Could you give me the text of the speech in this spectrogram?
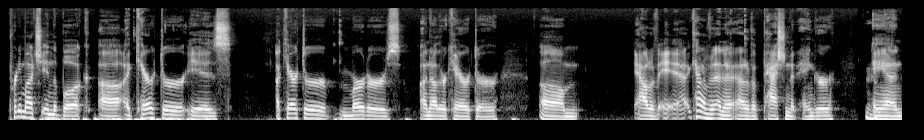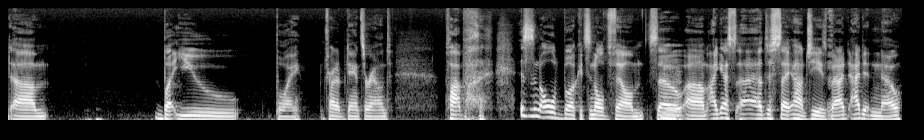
pretty much in the book, uh, a character is a character murders another character um, out of eh, kind of an, out of a passionate anger, and um, but you, boy, I'm trying to dance around. Plot. this is an old book. It's an old film, so um, I guess uh, I'll just say, oh, geez, but I, I didn't know.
